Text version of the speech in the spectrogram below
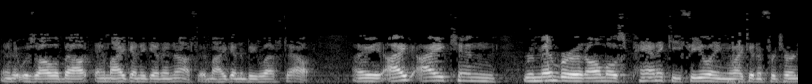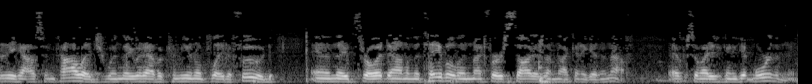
And it was all about, am I going to get enough? Am I going to be left out? I mean, I, I can remember an almost panicky feeling like in a fraternity house in college when they would have a communal plate of food and they'd throw it down on the table, and my first thought is, I'm not going to get enough. Somebody's going to get more than me.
